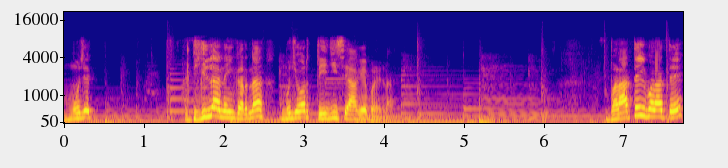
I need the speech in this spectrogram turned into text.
मुझे ढीला नहीं करना, मुझे और तेज़ी से आगे बढ़ना है। बढ़ाते ही बढ़ाते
